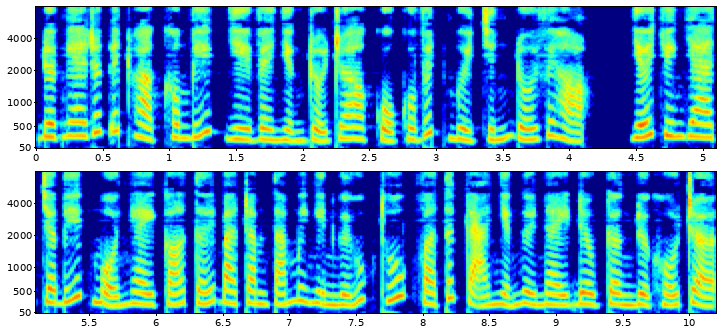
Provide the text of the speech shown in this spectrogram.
được nghe rất ít hoặc không biết gì về những rủi ro của COVID-19 đối với họ. Giới chuyên gia cho biết mỗi ngày có tới 380.000 người hút thuốc và tất cả những người này đều cần được hỗ trợ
